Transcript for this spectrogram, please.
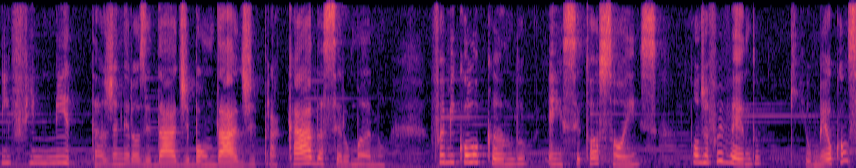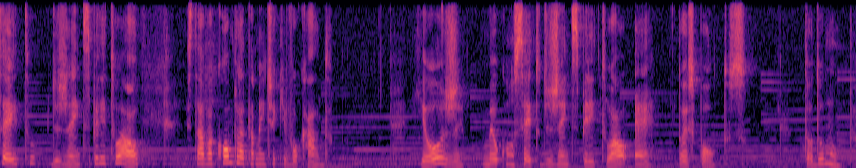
infinita generosidade e bondade para cada ser humano, foi me colocando em situações onde eu fui vendo que o meu conceito de gente espiritual estava completamente equivocado. E hoje, o meu conceito de gente espiritual é, dois pontos, todo mundo.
